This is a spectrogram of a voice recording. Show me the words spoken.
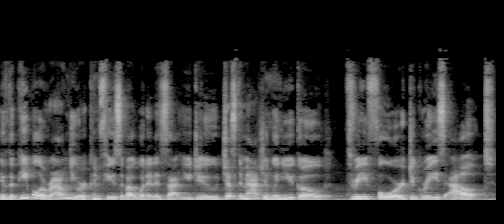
If the people around you are confused about what it is that you do, just imagine when you go three, four degrees out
